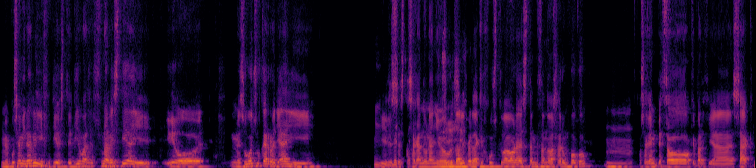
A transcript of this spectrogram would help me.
me puse a mirarle y dije, tío, este tío es una bestia y, y digo, me subo en su carro ya y, y Mm, se está sacando un año Sí, brutal. sí. Es verdad que justo ahora está empezando a bajar un poco. Mm, o sea que empezó que parecía Shaq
